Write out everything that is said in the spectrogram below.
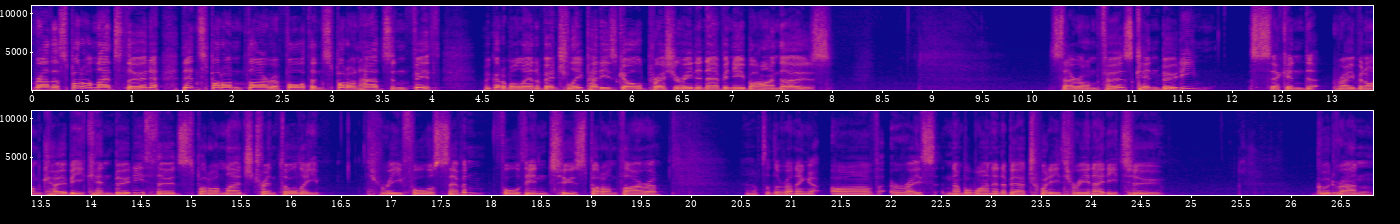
rather Spot on Lads third. Then Spot on Thyra fourth and Spot on Hudson fifth. We got them all out eventually. Paddy's Gold Pressure, Eden Avenue behind those. Saron first, Ken Booty. Second, Raven on Kobe, Ken Booty. Third, Spot on Lads, Trent Thorley. Three, four, seven. Fourth in, two, Spot on Thyra. After the running of race number one in about 23 and 82. Good run.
